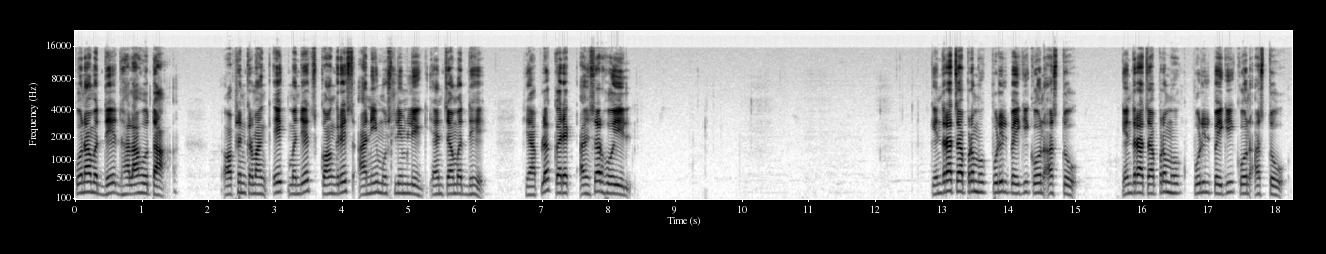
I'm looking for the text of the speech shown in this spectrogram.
कोणामध्ये झाला होता? ऑप्शन क्रमांक एक म्हणजेच काँग्रेस आणि मुस्लिम लीग यांच्यामध्ये. हे आपलं करेक्ट आन्सर होईल. केंद्राचा प्रमुख पुढीलपैकी कोण असतो? केंद्राचा प्रमुख पुढीलपैकी कोण असतो?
